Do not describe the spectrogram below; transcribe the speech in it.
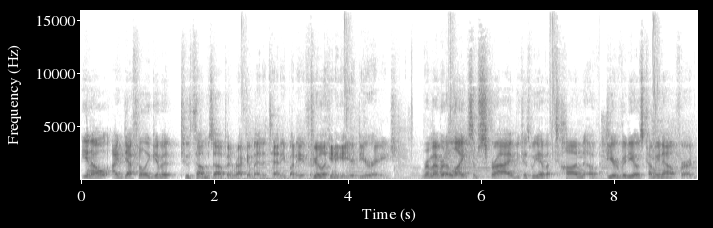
you know, I definitely give it two thumbs up and recommend it to anybody if you're looking to get your deer aged. Remember to like, subscribe, because we have a ton of deer videos coming out for our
